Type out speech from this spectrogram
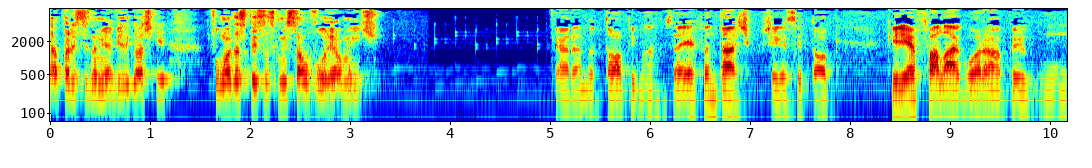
aparecido na minha vida, que eu acho que foi uma das pessoas que me salvou realmente. Caramba, top, mano. Isso aí é fantástico. Chega a ser top. Queria falar agora, um,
